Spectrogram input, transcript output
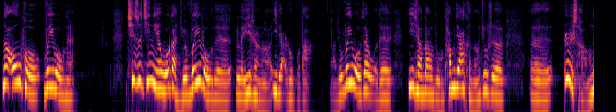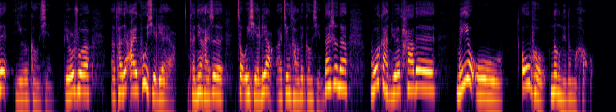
那 OPPO、vivo 呢？其实今年我感觉 vivo 的雷声啊，一点都不大啊。就 vivo 在我的印象当中，他们家可能就是。呃，日常的一个更新，比如说，呃，它的 iQOO 系列呀，肯定还是走一些量啊，经常的更新。但是呢，我感觉它的没有 OPPO 弄的那么好。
